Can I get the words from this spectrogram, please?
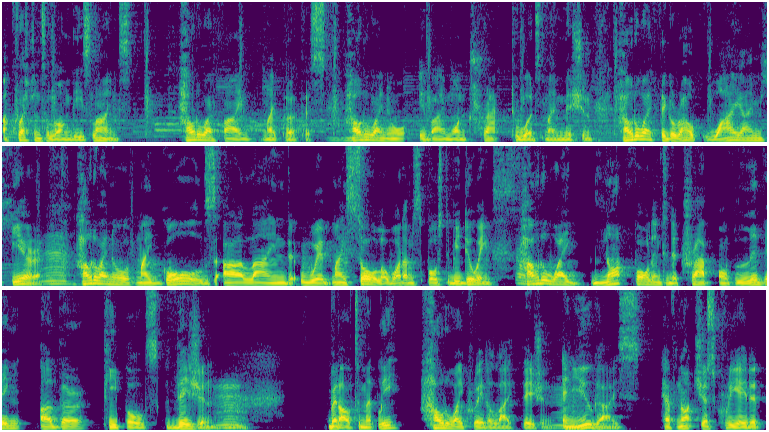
are questions along these lines. How do I find my purpose? How do I know if I'm on track towards my mission? How do I figure out why I'm here? Mm. How do I know if my goals are aligned with my soul or what I'm supposed to be doing? How do I not fall into the trap of living other people's vision? Mm. But ultimately, how do I create a life vision? And mm. you guys have not just created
